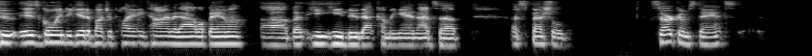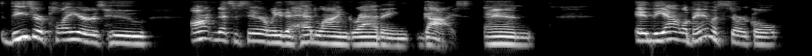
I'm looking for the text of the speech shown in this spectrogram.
who is going to get a bunch of playing time at Alabama, uh, but he he knew that coming in. That's a a special circumstance. These are players who aren't necessarily the headline grabbing guys, and in the Alabama circle,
